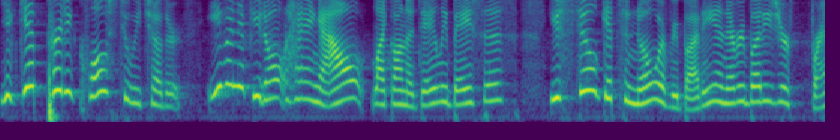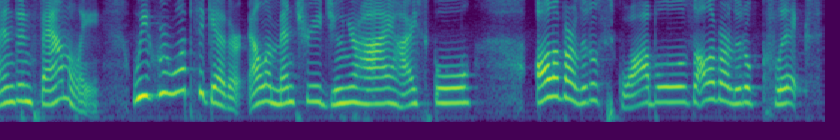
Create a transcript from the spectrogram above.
you get pretty close to each other. Even if you don't hang out like on a daily basis, you still get to know everybody and everybody's your friend and family. We grew up together, elementary, junior high, high school all of our little squabbles, all of our little cliques,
